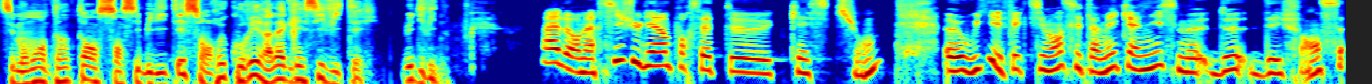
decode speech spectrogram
ces moments d'intense sensibilité sans recourir à l'agressivité? Ludivine. Alors, merci Julien pour cette euh, question. Euh, oui, effectivement, c'est un mécanisme de défense.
